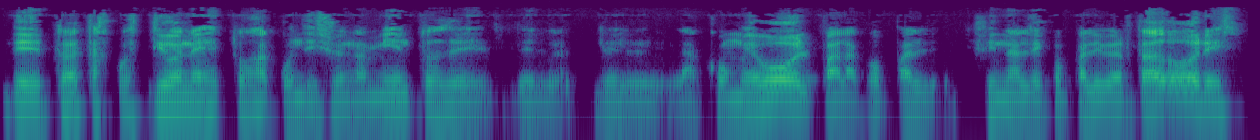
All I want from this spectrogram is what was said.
de todas estas cuestiones, estos acondicionamientos de, de- de la Comebol para la Copa final de Copa Libertadores.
